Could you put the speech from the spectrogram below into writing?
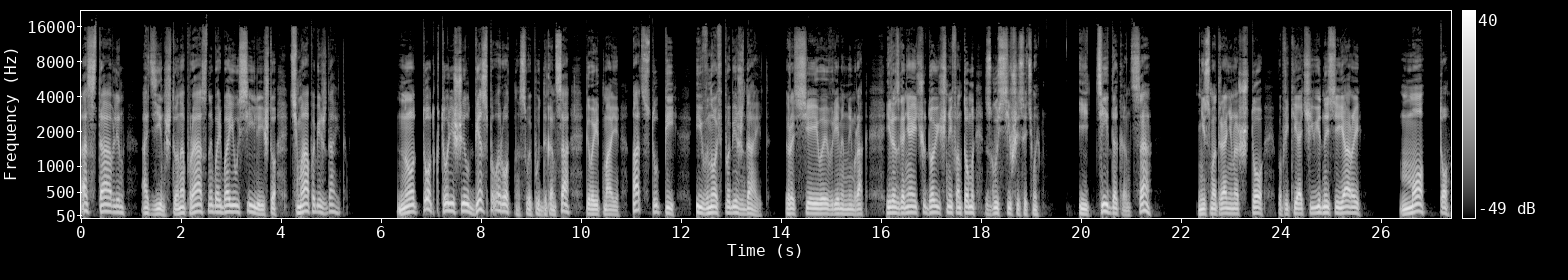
оставлен один, что напрасны борьба и усилия, и что тьма побеждает. Но тот, кто решил бесповоротно свой путь до конца, говорит Майе, отступи, и вновь побеждает, рассеивая временный мрак и разгоняя чудовищные фантомы сгустившейся тьмы. Идти до конца, несмотря ни на что, вопреки очевидности ярой, мотто,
